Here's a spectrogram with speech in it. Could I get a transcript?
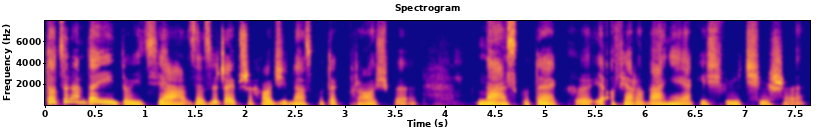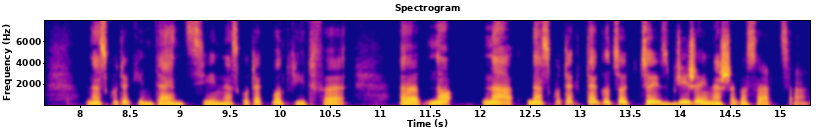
To, co nam daje intuicja, zazwyczaj przychodzi na skutek prośby, na skutek y, ofiarowania jakiejś chwili ciszy, na skutek intencji, na skutek modlitwy, y, no, na, na skutek tego, co, co jest bliżej naszego serca.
